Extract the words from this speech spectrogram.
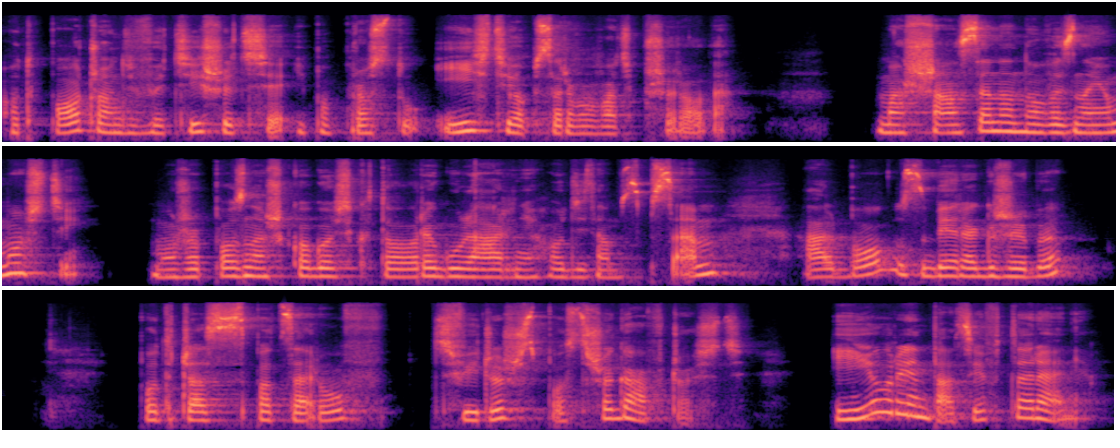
Odpocząć, wyciszyć się i po prostu iść i obserwować przyrodę. Masz szansę na nowe znajomości. Może poznasz kogoś, kto regularnie chodzi tam z psem albo zbiera grzyby. Podczas spacerów ćwiczysz spostrzegawczość i orientację w terenie.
